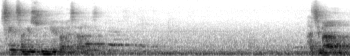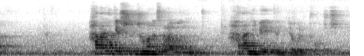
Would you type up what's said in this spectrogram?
세상에 순응해가며 살아가는 사람이에요. 하지만 하나님께 순종하는 사람은 하나님의 능력을 부어주십니다.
